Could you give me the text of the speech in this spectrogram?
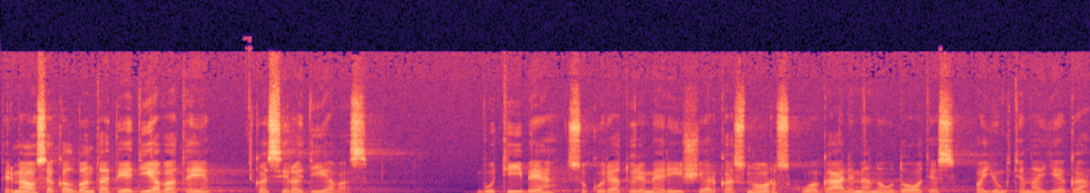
Pirmiausia, kalbant apie Dievą, tai kas yra Dievas? būtybė, su kuria turime ryšį ar kas nors, kuo galime naudotis pajungtina jėga.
